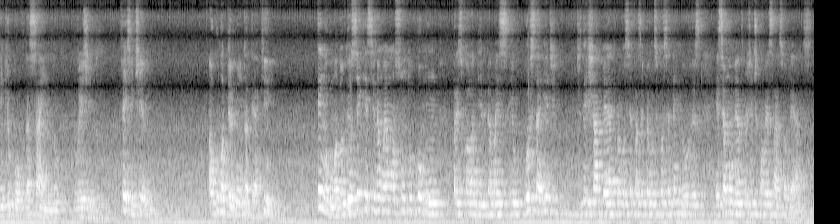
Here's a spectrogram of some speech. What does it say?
em que o povo está saindo do Egito. Fez sentido? Alguma pergunta até aqui? Tem alguma dúvida? Eu sei que esse não é um assunto comum para a escola bíblica, mas eu gostaria de, de deixar aberto para você fazer perguntas se você tem dúvidas. Esse é o momento para a gente conversar sobre elas.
